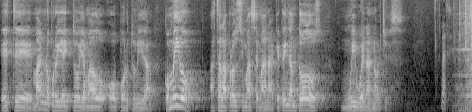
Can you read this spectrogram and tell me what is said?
este magno proyecto llamado Oportunidad. Conmigo, hasta la próxima semana. Que tengan todos muy buenas noches. Gracias.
